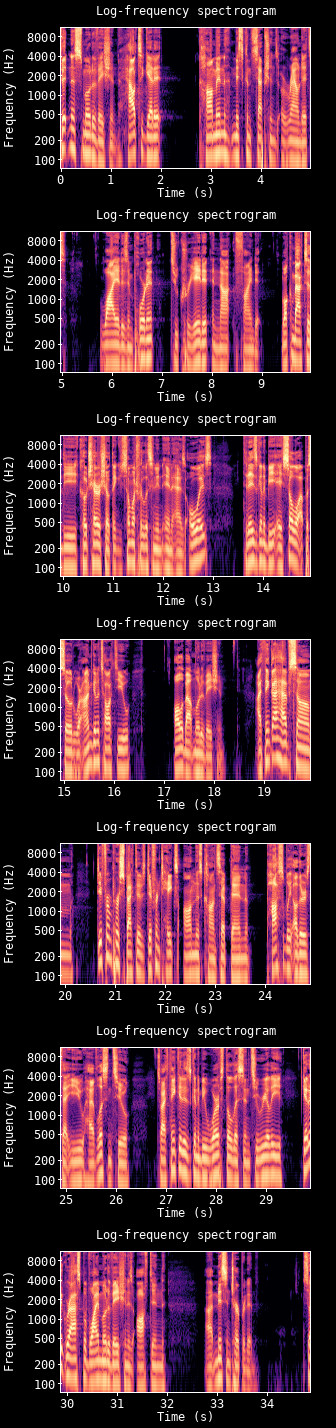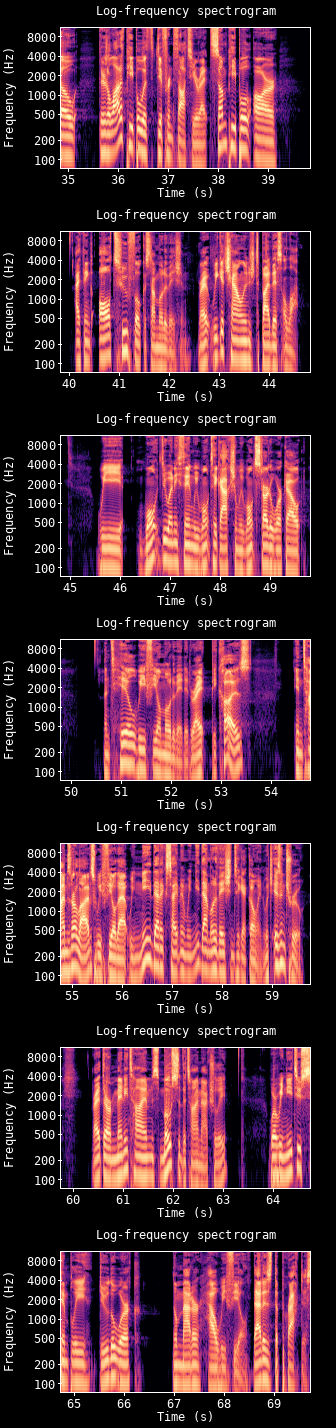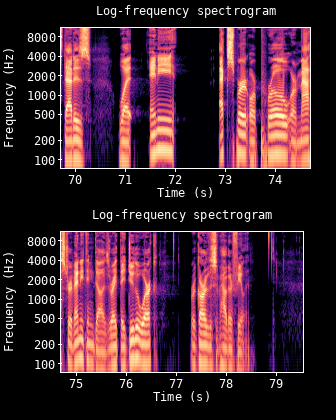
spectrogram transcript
Fitness motivation, how to get it, common misconceptions around it, why it is important to create it and not find it. Welcome back to the Coach Harris Show. Thank you so much for listening in as always. Today's going to be a solo episode where I'm going to talk to you all about motivation. I think I have some different perspectives, different takes on this concept than possibly others that you have listened to. So I think it is going to be worth the listen to really get a grasp of why motivation is often uh, misinterpreted. So there's a lot of people with different thoughts here, right? Some people are, I think, all too focused on motivation, right? We get challenged by this a lot. We won't do anything, we won't take action, we won't start a workout until we feel motivated, right? Because in times in our lives, we feel that we need that excitement, we need that motivation to get going, which isn't true, right? There are many times, most of the time actually, where we need to simply do the work no matter how we feel. That is the practice. That is what any expert or pro or master of anything does, right? They do the work regardless of how they're feeling.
